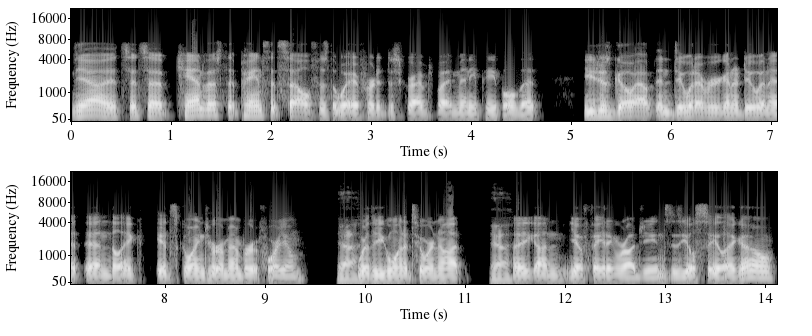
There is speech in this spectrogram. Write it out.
Yeah, it's it's a canvas that paints itself is the way I've heard it described by many people that you just go out and do whatever you're going to do in it and like it's going to remember it for you Yeah. whether you want it to or not. Yeah. Like on you know fading raw jeans is you'll see like oh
